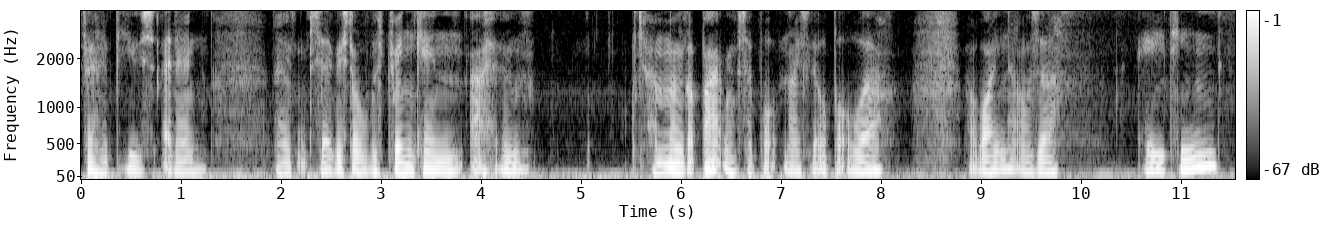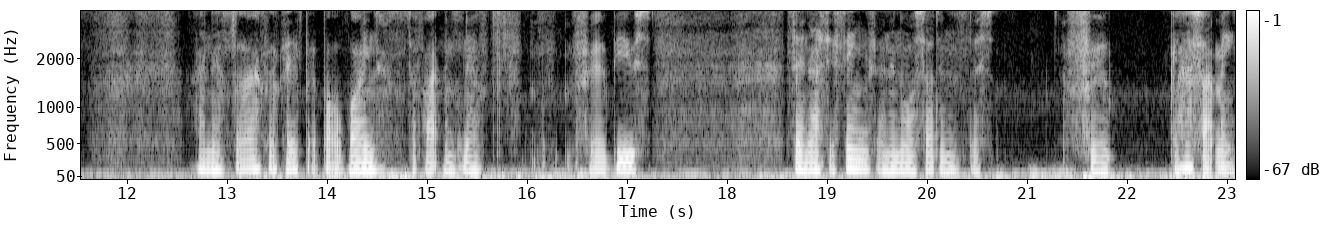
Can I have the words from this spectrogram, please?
throwing abuse. And then, you know, said we still was drinking at home. And when we got back, we bought a nice little bottle of wine. I was uh, 18 and then so okay, a bit of bottle of wine, stuff like that, you know, f- f- through abuse, saying nasty things, and then all of a sudden just threw glass at me,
